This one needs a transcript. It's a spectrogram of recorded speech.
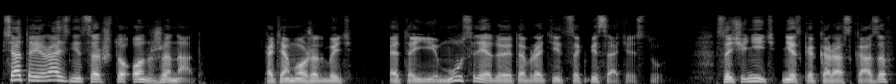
Вся-то и разница, что он женат. Хотя, может быть, это ему следует обратиться к писательству, сочинить несколько рассказов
